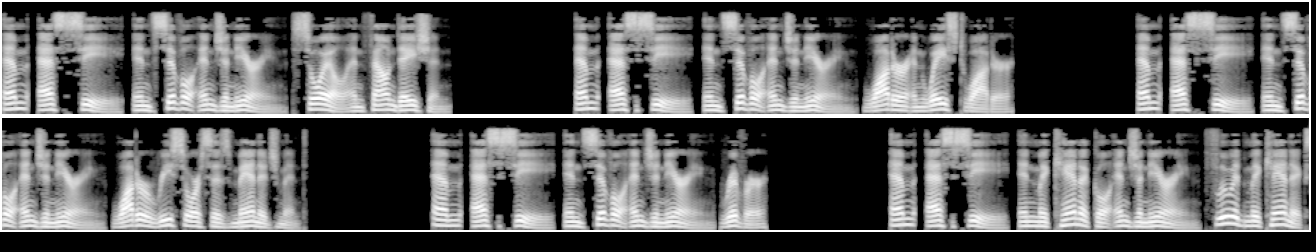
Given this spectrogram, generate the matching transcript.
M.Sc. in Civil Engineering Soil and Foundation M.Sc. in Civil Engineering Water and Wastewater M.Sc. in Civil Engineering Water Resources Management M.Sc. in Civil Engineering River M.Sc. in Mechanical Engineering Fluid Mechanics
